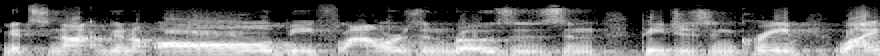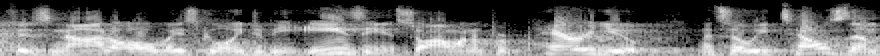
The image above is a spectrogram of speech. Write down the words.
It's not going to all be flowers and roses and peaches and cream. Life is not always going to be easy. And so I want to prepare you. And so he tells them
